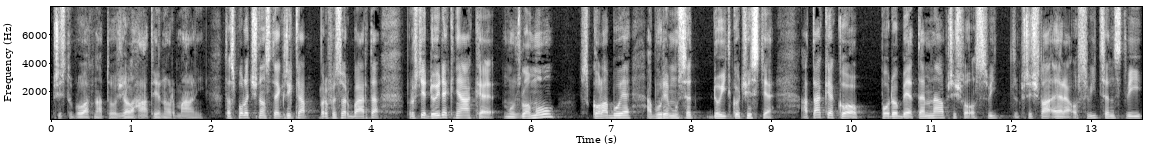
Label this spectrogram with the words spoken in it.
přistupovat na to, že lhát je normální. Ta společnost, jak říká profesor Barta, prostě dojde k nějakému zlomu, skolabuje a bude muset dojít ko čistě. A tak jako po době temná přišlo osvít, přišla éra osvícenství,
